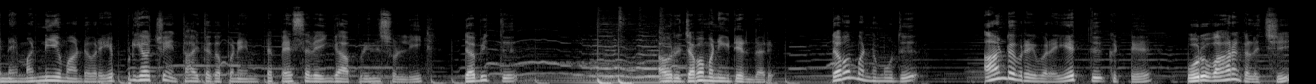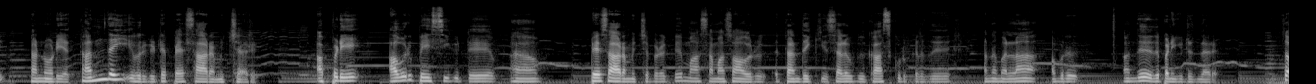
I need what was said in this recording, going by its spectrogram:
என்னை மன்னியும் ஆண்டவரே. எப்படியாச்சும் என் தாய் தகப்பனை என்கிட்ட பேச வைங்க அப்படின்னு சொல்லி ஜபித்து அவர் ஜபம் பண்ணிக்கிட்டே இருந்தார். ஜபம் பண்ணும்போது ஆண்டவரை இவரை ஏற்றுக்கிட்டு ஒரு வாரம் கழித்து தன்னுடைய தந்தை இவர்கிட்ட பேச ஆரம்பித்தார் அப்படியே அவர் பேசிக்கிட்டு பேச ஆரம்பித்த பிறகு மாதம் மாதம் அவர் தந்தைக்கு செலவுக்கு காசு கொடுக்கறது அந்த மாதிரிலாம் அவர் வந்து இது பண்ணிக்கிட்டு இருந்தார். ஸோ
